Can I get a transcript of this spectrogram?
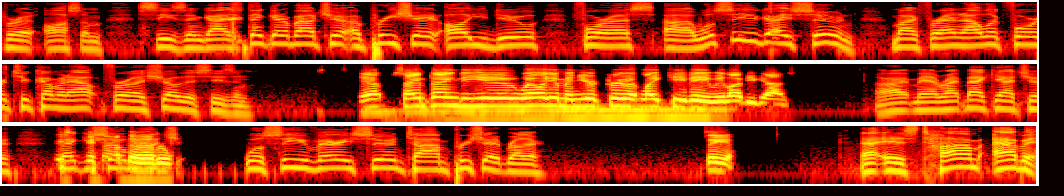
for an awesome season. Guys, thinking about you, appreciate all you do for us. Uh, we'll see you guys soon, my friend. I look forward to coming out for a show this season. Yep, same thing to you, William, and your crew at Lake TV. We love you guys. All right, man. Right back at you. Thank you so there, much. Everyone. We'll see you very soon, Tom. Appreciate it, brother. See ya. That is Tom Abbett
